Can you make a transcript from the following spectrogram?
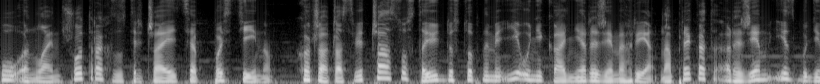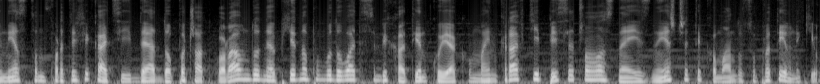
у онлайн-шутерах зустрічається постійно. Хоча час від часу стають доступними і унікальні режими гри, наприклад, режим із будівництвом фортифікацій, де до початку раунду необхідно побудувати собі хатинку, як в Майнкрафті, після чого з неї знищити команду супротивників.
